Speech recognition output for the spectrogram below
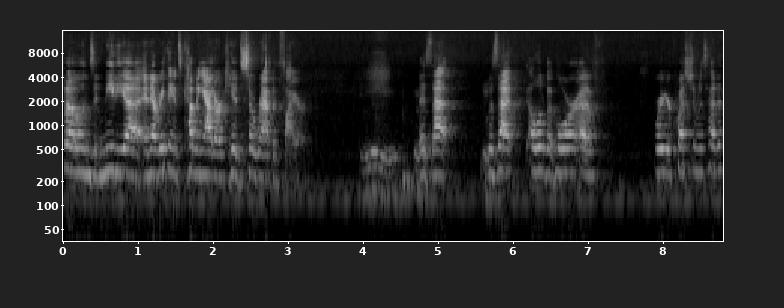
phones and media and everything that's coming at our kids so rapid fire? Is that, was that a little bit more of where your question was headed?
